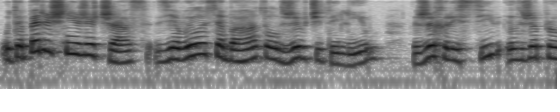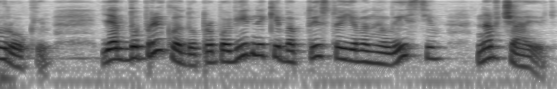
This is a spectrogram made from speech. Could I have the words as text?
У теперішній же час з'явилося багато лжевчителів, лжехристів і лжепророків. Як до прикладу, проповідники баптисто-євангелистів навчають,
